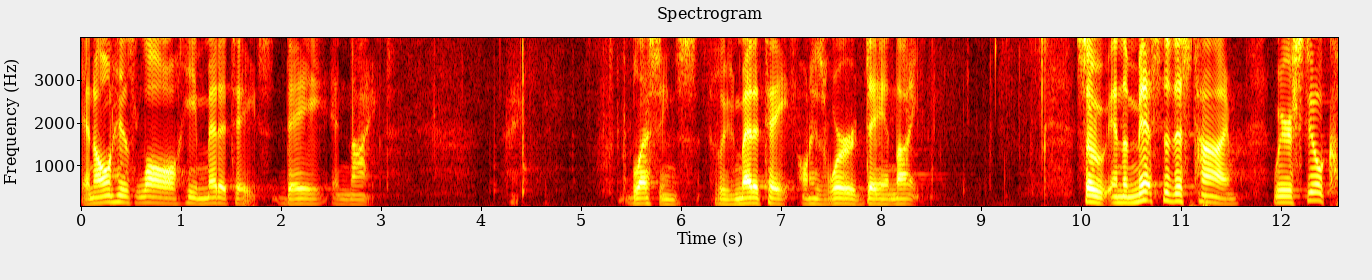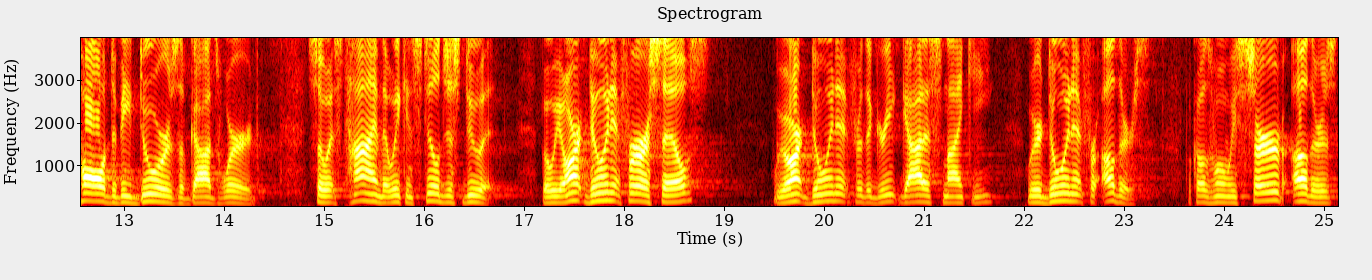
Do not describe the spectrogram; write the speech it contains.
and on his law he meditates day and night. Blessings as we meditate on his word day and night. So, in the midst of this time, we are still called to be doers of God's word. So, it's time that we can still just do it. But we aren't doing it for ourselves. We aren't doing it for the Greek goddess Nike. We're doing it for others. Because when we serve others,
